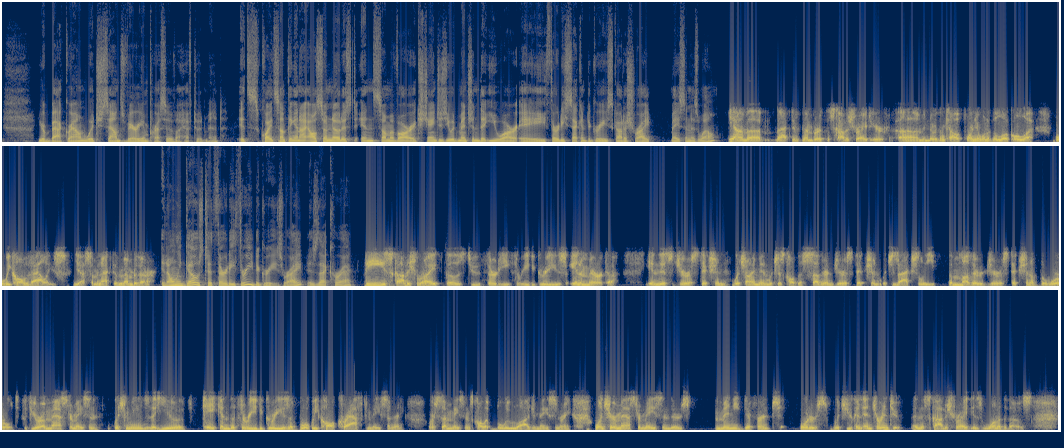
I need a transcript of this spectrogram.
your background, which sounds very impressive, I have to admit. It's quite something. And I also noticed in some of our exchanges, you had mentioned that you are a 32nd degree Scottish Rite Mason as well? Yeah, I'm a, an active member at the Scottish Rite here um, in Northern California, one of the local, uh, what we call valleys. Yes, I'm an active member there. It only goes to 33 degrees, right? Is that correct? The Scottish Rite goes to 33 degrees in America in this jurisdiction, which I'm in, which is called the Southern jurisdiction, which is actually the mother jurisdiction of the world. If you're a Master Mason, which means that you have taken the three degrees of what we call craft masonry, or some Masons call it Blue Lodge masonry. Once you're a Master Mason, there's many different orders which you can enter into, and the Scottish Rite is one of those.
